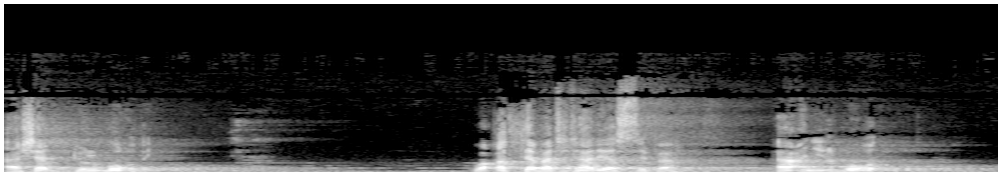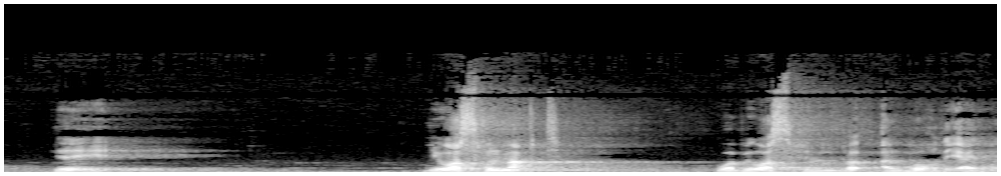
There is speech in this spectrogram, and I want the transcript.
أشد البغض. وقد ثبتت هذه الصفة أعني البغض بوصف المقت وبوصف البغض أيضا.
